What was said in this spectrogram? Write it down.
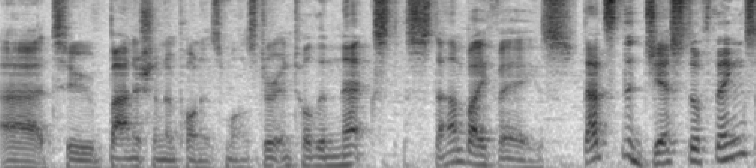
Uh, to banish an opponent's monster until the next standby phase. That's the gist of things.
